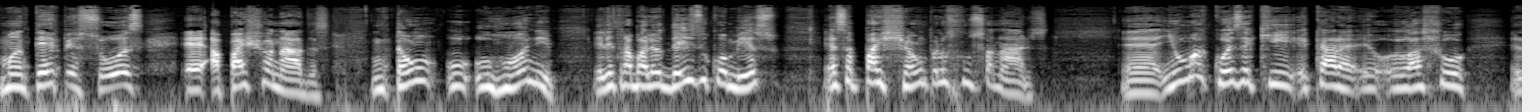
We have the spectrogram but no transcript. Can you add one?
manter pessoas é, apaixonadas. Então, o, o Rony, ele trabalhou desde o começo essa paixão pelos funcionários. É, e uma coisa que, cara, eu, eu acho é,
